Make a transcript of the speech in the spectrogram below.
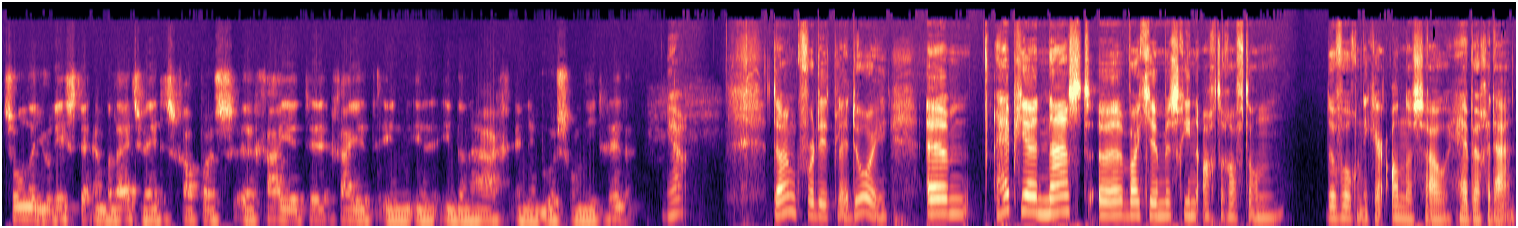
zonder juristen en beleidswetenschappers uh, ga je het, uh, ga je het in, in, in Den Haag en in Brussel niet redden. Ja, dank voor dit pleidooi. Um, heb je naast uh, wat je misschien achteraf dan de volgende keer anders zou hebben gedaan,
